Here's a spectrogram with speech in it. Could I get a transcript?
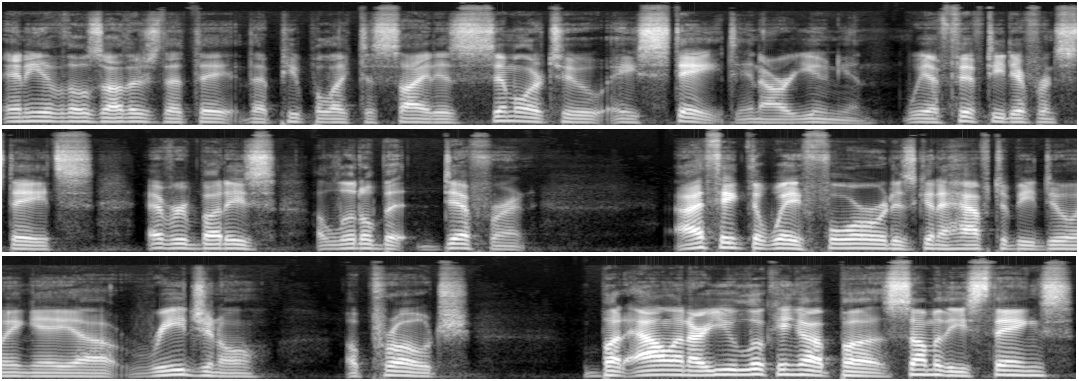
any of those others that they that people like to cite is similar to a state in our union. We have 50 different states. Everybody's a little bit different. I think the way forward is going to have to be doing a uh, regional approach but Alan, are you looking up uh, some of these things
